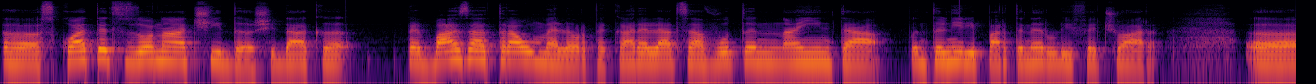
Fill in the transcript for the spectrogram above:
uh, scoateți zona acidă și dacă pe baza traumelor pe care le-ați avut înaintea întâlnirii partenerului fecioară, uh,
